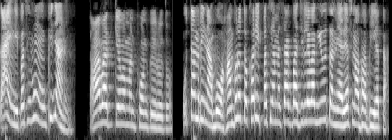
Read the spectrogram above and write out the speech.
કાંઈ નહીં પછી હું ખીજાણી આ વાત કેવા મને ફોન કર્યો તો? ઉતામળીના બો સાંભળો તો ખરી. પછી અમે શાકભાજી લેવા ગયું તો ત્યાં રેશમા ભાભી હતા.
